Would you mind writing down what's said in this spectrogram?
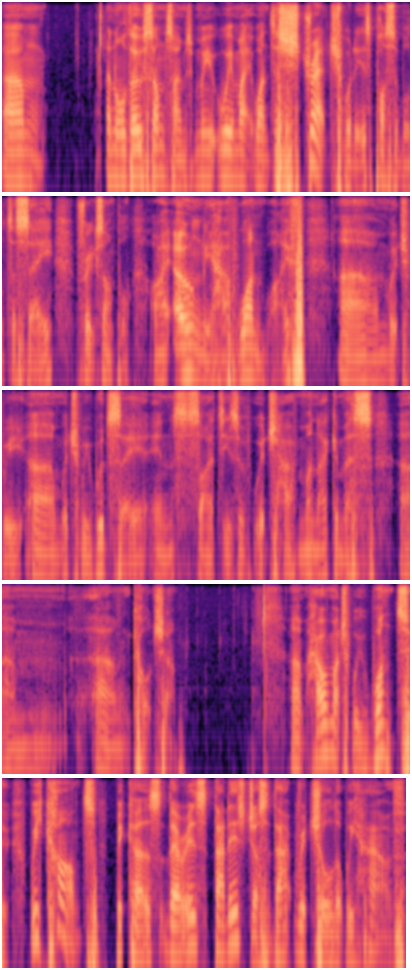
Um, and although sometimes we, we might want to stretch what it is possible to say, for example, I only have one wife, um, which we um, which we would say in societies of which have monogamous um, um culture um, however much we want to. We can't because there is that is just that ritual that we have.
